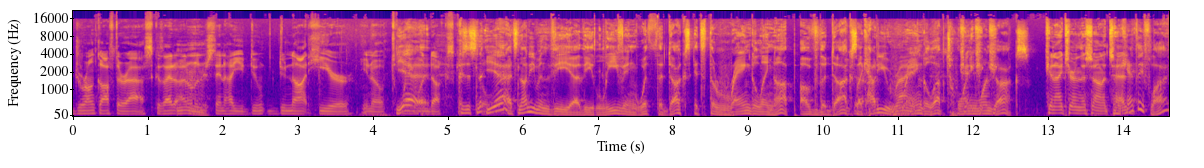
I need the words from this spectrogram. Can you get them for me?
drunk off their ass. Because I, don't- I don't understand how you do do not hear you know 21 Hmm. Yeah, ducks because it's not, yeah, it's not even the uh, the leaving with the ducks; it's the wrangling up of the ducks. Like, how do you Right. wrangle up twenty one can- ducks? can i turn this on its head Can't they fly?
